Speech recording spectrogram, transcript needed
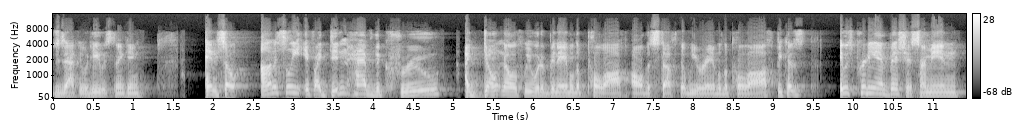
was exactly what he was thinking. And so honestly, if I didn't have the crew, I don't know if we would have been able to pull off all the stuff that we were able to pull off because it was pretty ambitious. I mean,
